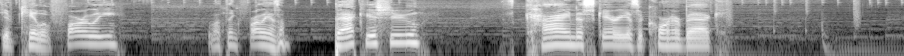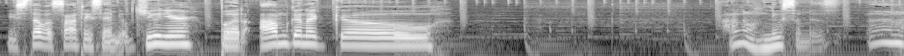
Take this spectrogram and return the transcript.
You have Caleb Farley. Well, I think Farley has a back issue. It's kind of scary as a cornerback. You still have Asante Samuel Jr., but I'm going to go. I don't know if Newsome is. Uh,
